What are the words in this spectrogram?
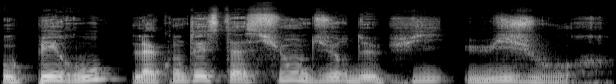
Au Pérou, la contestation dure depuis huit jours.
